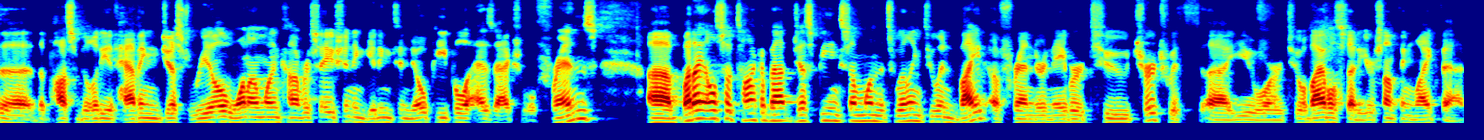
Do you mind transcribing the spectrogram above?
uh, the possibility of having just real one on one conversation and getting to know people as actual friends. Uh, but I also talk about just being someone that's willing to invite a friend or neighbor to church with uh, you or to a Bible study or something like that.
